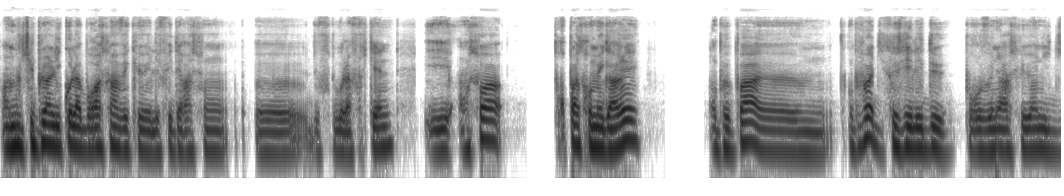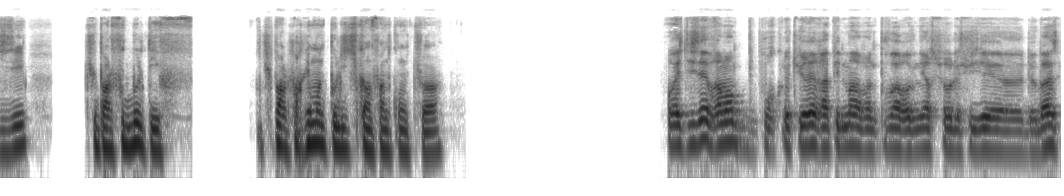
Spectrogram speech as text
en multipliant les collaborations avec euh, les fédérations euh, de football africaines. Et en soi, pour pas trop m'égarer, on peut pas, euh, peut pas dissocier les deux. Pour revenir à ce que Yann disait, tu parles football, es tu parles forcément de politique en fin de compte, tu vois. Ouais, je disais vraiment pour clôturer rapidement avant de pouvoir revenir sur le sujet de base,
